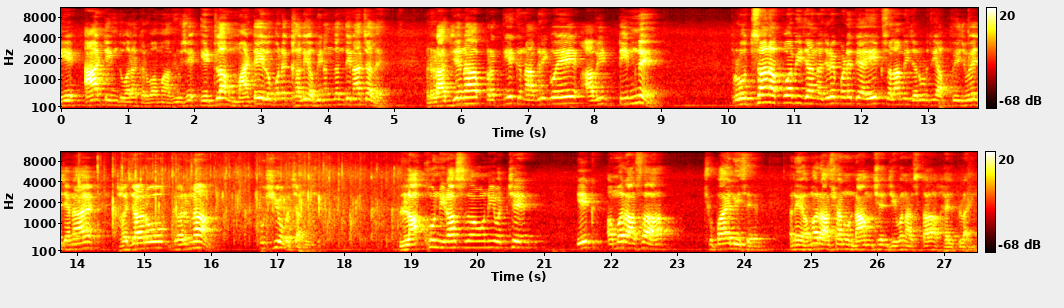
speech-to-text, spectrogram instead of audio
એ આ ટીમ દ્વારા કરવામાં આવ્યું છે. એટલા માટે એ લોકોને ખાલી અભિનંદનથી ના ચાલે. રાજ્યના પ્રત્યેક નાગરિકોએ આવી ટીમને પ્રોત્સાહન આપવા બી જ્યાં નજરે પડે ત્યાં એક સલામી જરૂરથી આપવી જોઈએ, જેના હજારો ઘરના ખુશીઓ બચાવી છે. લાખો નિરાશાઓની વચ્ચે એક અમર આશા છુપાયેલી છે અને અમર આશાનું નામ છે જીવન આસ્થા હેલ્પલાઇન.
